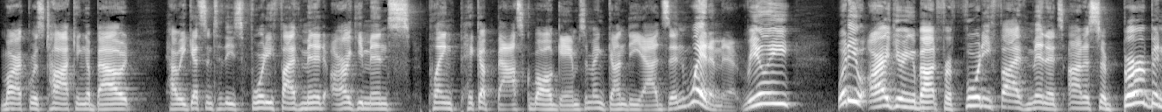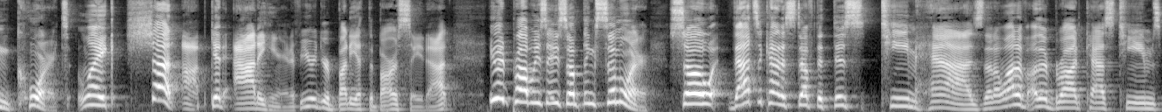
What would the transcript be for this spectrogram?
Mark was talking about how he gets into these 45 minute arguments playing pickup basketball games. And then Gundy adds in, wait a minute, really? What are you arguing about for 45 minutes on a suburban court? Like, shut up, get out of here. And if you heard your buddy at the bar say that, you would probably say something similar. So that's the kind of stuff that this team has that a lot of other broadcast teams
